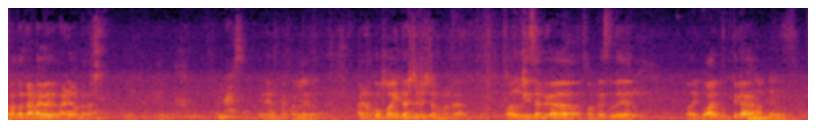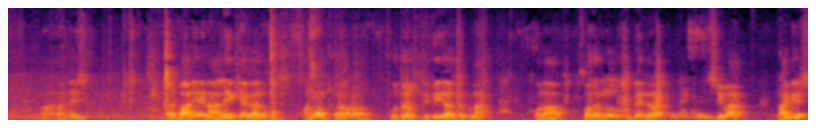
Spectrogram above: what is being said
రతన్ టాటా గారు ఏమైనా ఐడియా ఉన్నారా? ఐడియా ఉంటే పర్లేదు. ఆయన గొప్ప ఇండస్ట్రియలిస్ట్ అనమాట వారు రీసెంట్గా స్వర్గస్థులయ్యారు వారికి వారి గుర్తుగా రమేష్ వారి భార్య అయిన అలేఖ్య గారు అండ్ వాళ్ళ కూతురు ప్రీతి గారి తరపున వాళ్ళ సోదరులు ఉపేంద్ర. శివ రాకేష్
